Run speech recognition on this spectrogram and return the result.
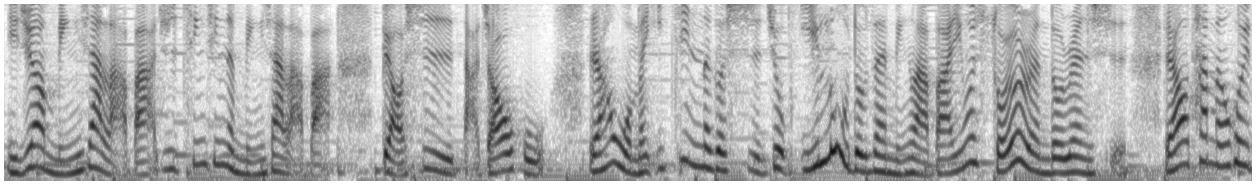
你就要鸣一下喇叭，就是轻轻的鸣一下喇叭，表示打招呼。然后我们一进那个市，就一路都在鸣喇叭，因为所有人都认识。然后他们会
